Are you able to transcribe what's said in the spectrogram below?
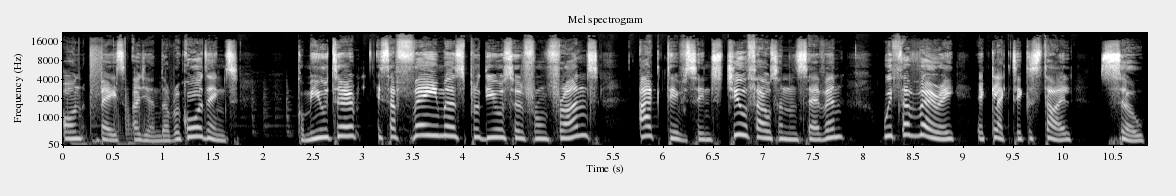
on Bass Agenda Recordings. Commuter is a famous producer from France, active since 2007, with a very eclectic style, so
